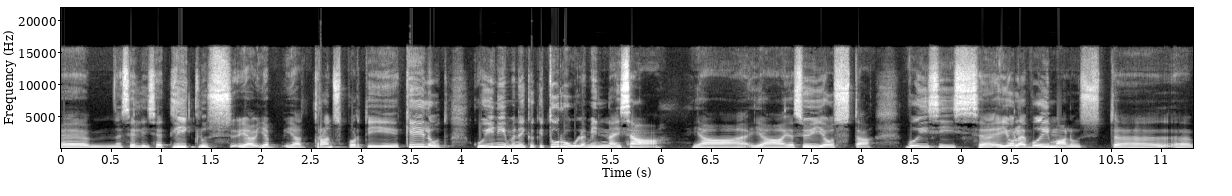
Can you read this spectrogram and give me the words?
ähm, sellised liiklus ja, ja, ja transpordikeelud, kui inimene ikkagi turule minna ei saa ja, ja, ja süüa osta või siis äh, ei ole võimalust äh,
